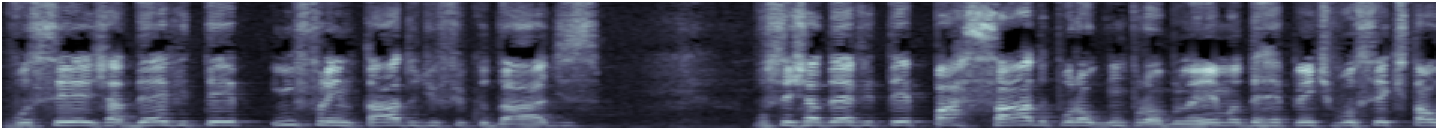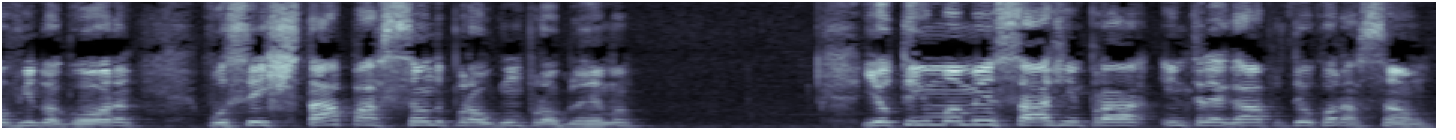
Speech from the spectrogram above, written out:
você já deve ter enfrentado dificuldades você já deve ter passado por algum problema. De repente, você que está ouvindo agora, você está passando por algum problema. E eu tenho uma mensagem para entregar para o teu coração.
